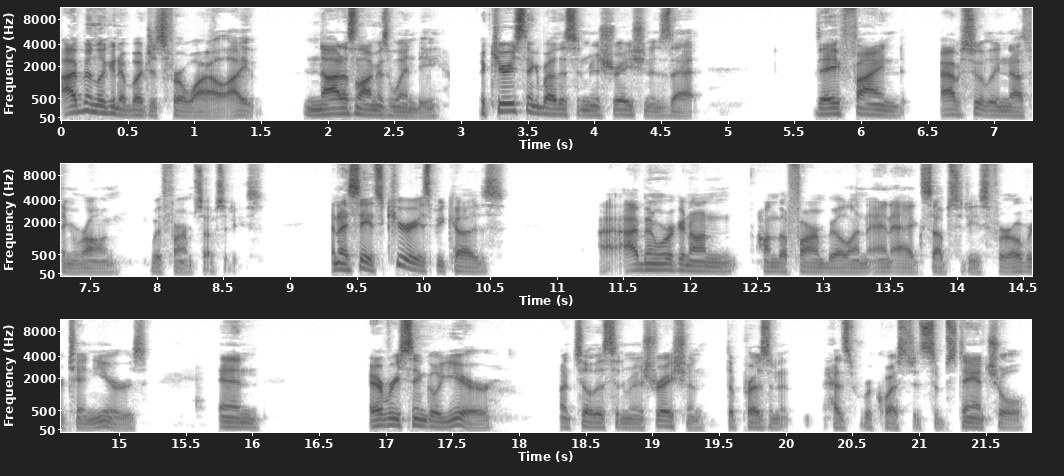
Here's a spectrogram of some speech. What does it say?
I've been looking at budgets for a while. I not as long as Wendy. The curious thing about this administration is that they find absolutely nothing wrong with farm subsidies. And I say it's curious because I, have been working on on the farm bill and, and ag subsidies for over 10 years. And every single year until this administration, the president has requested substantial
